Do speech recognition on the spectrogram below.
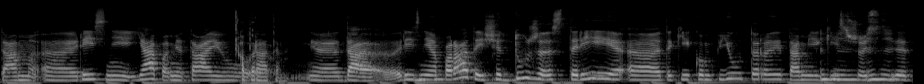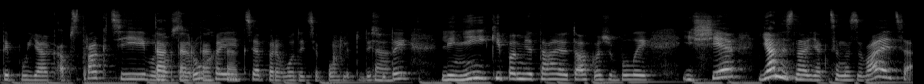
Там е, різні, я пам'ятаю апарати. Е, да, різні апарати, і ще дуже старі е, такі комп'ютери, там якісь uh-huh, щось uh-huh. типу як абстракції, воно так, все так, рухається, так, переводиться погляд туди-сюди. Лінійки, пам'ятаю, також були. І ще я не знаю, як це називається,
